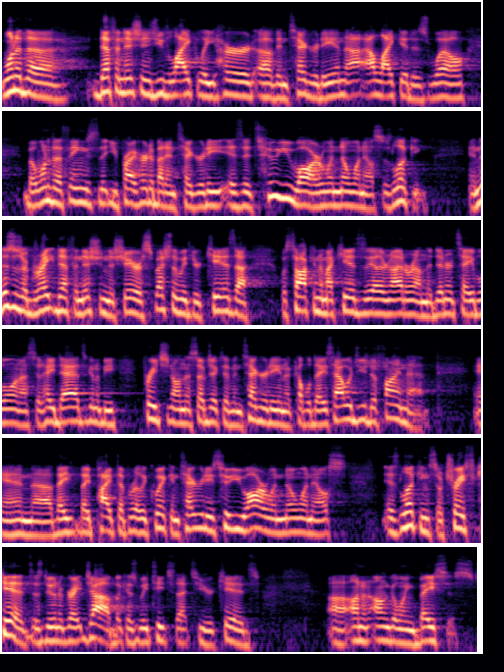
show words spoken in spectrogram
One of the definitions you've likely heard of integrity, and I, like it as well, but one of the things that you've probably heard about integrity is it's who you are when no one else is looking. And this is a great definition to share, especially with your kids. I was talking to my kids the other night around the dinner table, and I said, Hey, Dad's going to be preaching on the subject of integrity in a couple days. How would you define that? And uh, they, they piped up really quick. Integrity is who you are when no one else is looking. So, Trace Kids is doing a great job because we teach that to your kids uh, on an ongoing basis.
